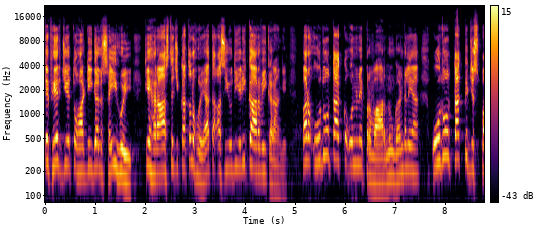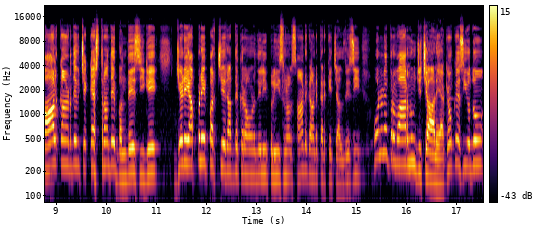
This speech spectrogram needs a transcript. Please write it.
ਤੇ ਫਿਰ ਜੇ ਤੁਹਾਡੀ ਗੱਲ ਸਹੀ ਹੋਈ ਕਿ ਹਿਰਾਸਤ 'ਚ ਕਤਲ ਹੋਇਆ ਤਾਂ ਅਸੀਂ ਉਹਦੀ ਜਿਹੜੀ ਕਾਰਵਾਈ ਕਰਾਂਗੇ। ਪਰ ਉਦੋਂ ਤੱਕ ਉਹਨਾਂ ਨੇ ਪਰਿਵਾਰ ਨੂੰ ਗੰਢ ਲਿਆ। ਉਦੋਂ ਤੱਕ ਜਸਪਾਲ ਕਾਂਡ ਦੇ ਵਿੱਚ ਕਿਸ ਤਰ੍ਹਾਂ ਦੇ ਬੰਦੇ ਸੀਗੇ, ਜਿਹੜੇ ਆਪਣੇ ਪਰਚੇ ਰੱਦ ਕਰਾਉਣ ਦੇ ਲਈ ਪੁਲਿਸ ਨਾਲ ਸਾਂਢ-ਗਾਂਢ ਕਰਕੇ ਚੱਲਦੇ ਸੀ, ਉਹਨਾਂ ਨੇ ਪਰਿਵਾਰ ਨੂੰ ਜਚਾ ਲਿਆ ਕਿਉਂਕਿ ਅਸੀਂ ਉਦੋਂ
